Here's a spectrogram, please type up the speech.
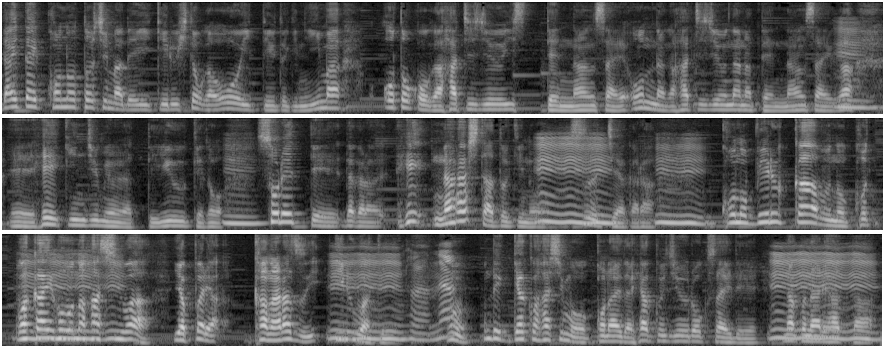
大体この年まで生きる人が多いっていう時に今男が81点何歳女が87点何歳が、うん。えー平均寿命やって言うけど、うん。それってだからへ鳴らした時のうんうんうん。数値やから、うんうん。このベルカーブのこ若い方の端はやっぱり必ずいるわけ。うんうんで逆端もこの間116歳で亡くなりはった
